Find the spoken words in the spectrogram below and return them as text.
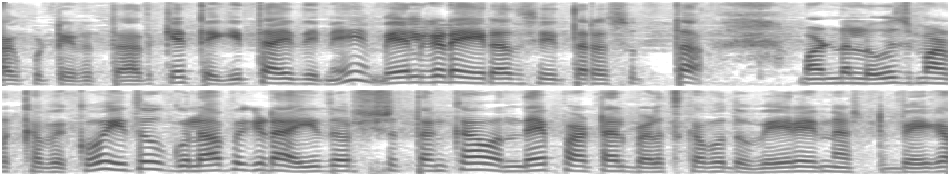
ಆಗಿಬಿಟ್ಟಿರುತ್ತೆ. ಅದಕ್ಕೆ ತೆಗಿತಾ ಇದ್ದೀನಿ. ಮೇಲ್ಗಡೆ ಇರೋದು ಈ ಥರ ಸುತ್ತ ಮಣ್ಣು ಲೂಸ್ ಮಾಡ್ಕೋಬೇಕು. ಇದು ಗುಲಾಬಿ ಗಿಡ ಐದು ವರ್ಷದ ತನಕ ಒಂದೇ ಪಾಟಲ್ಲಿ ಬೆಳೆಸ್ಕೋಬೋದು. ಬೇರೇನು ಅಷ್ಟು ಬೇಗ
